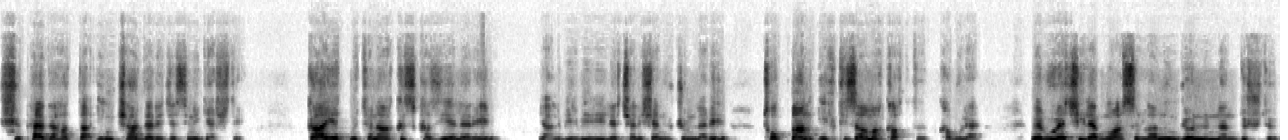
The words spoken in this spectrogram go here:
Şüphe ve hatta inkar derecesini geçti. Gayet mütenakız kaziyeleri yani birbiriyle çelişen hükümleri toptan iltizama kalktı kabule. Ve bu veçile muasırlarının gönlünden düştü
